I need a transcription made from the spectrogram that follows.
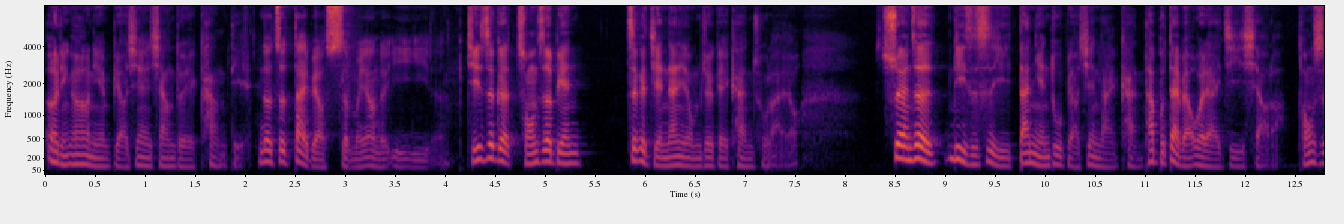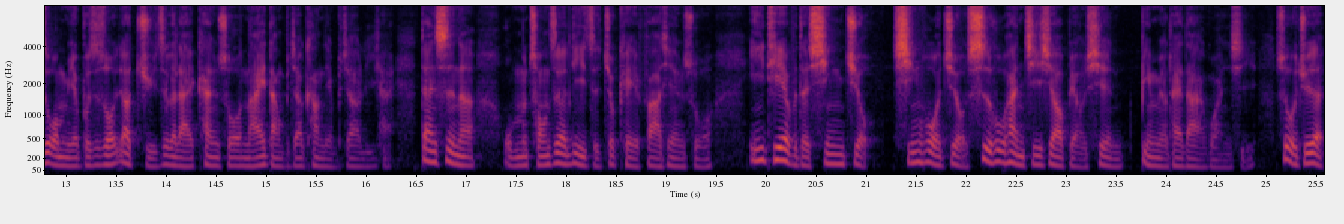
二零二二年表现相对抗跌。那这代表什么样的意义呢？其实这个从这边这个简单点，我们就可以看出来哦。虽然这例子是以单年度表现来看，它不代表未来绩效了。同时，我们也不是说要举这个来看，说哪一档比较抗跌比较厉害。但是呢，我们从这个例子就可以发现说，ETF 的新旧、新或旧，似乎和绩效表现并没有太大的关系。所以，我觉得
